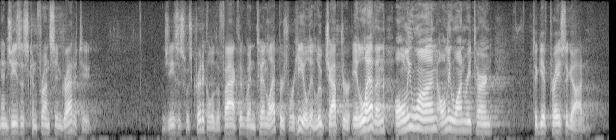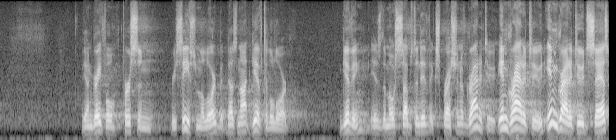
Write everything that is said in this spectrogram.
And Jesus confronts ingratitude. Jesus was critical of the fact that when 10 lepers were healed in Luke chapter 11, only one, only one returned to give praise to God. The ungrateful person receives from the Lord but does not give to the Lord. Giving is the most substantive expression of gratitude. Ingratitude, ingratitude says,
